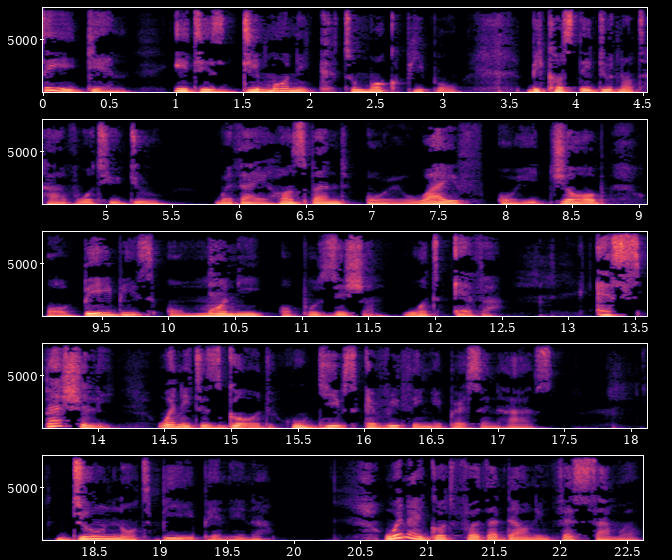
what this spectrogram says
say again, it is demonic to mock people because they do not have what you do, whether a husband or a wife or a job or babies or money or position, whatever especially when it is God who gives everything a person has. Do not be a peninnah. When I got further down in 1 Samuel,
